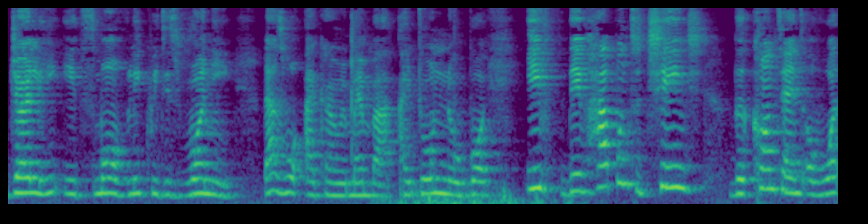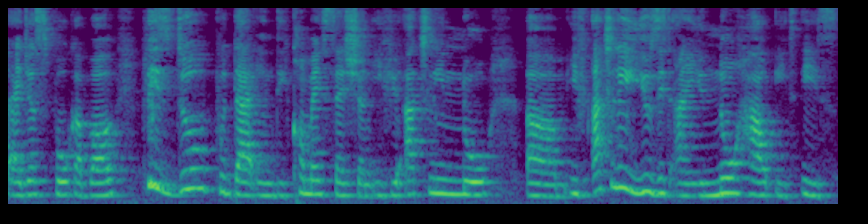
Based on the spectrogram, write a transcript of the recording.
jelly it's more of liquid it's runny. That's what i can remember. I don't know but if they've happened to change the content of what i just spoke about please do put that in the comment section if you actually know um if you actually use it and you know how it is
